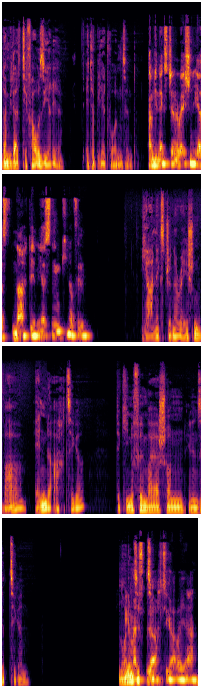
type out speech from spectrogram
dann wieder als TV-Serie etabliert worden sind. Kam die Next Generation erst nach dem ersten Kinofilm? Ja, Next Generation war Ende 80er. Der Kinofilm war ja schon in den 70ern. Ich meine 79. früher 80er, aber ja.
